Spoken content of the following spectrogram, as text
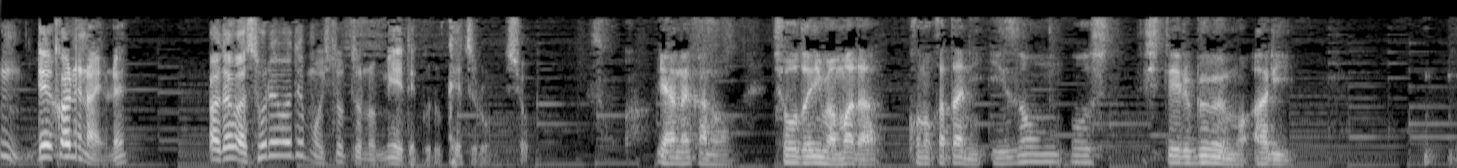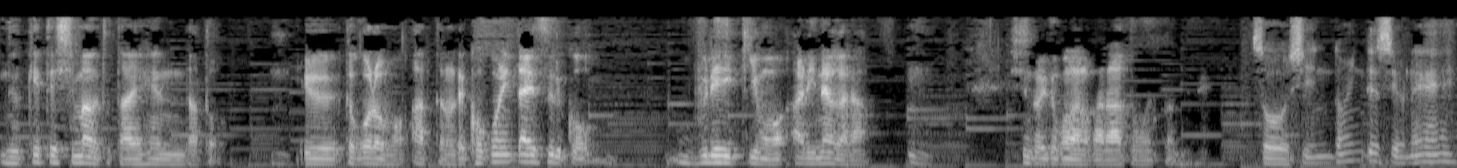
うん、出かねないよね。あ、だからそれはでも一つの見えてくる結論でしょ。そうか。いや、なんかあの、ちょうど今まだこの方に依存をししている部分もあり、抜けてしまうと大変だというところもあったので、ここに対するこう、ブレーキもありながら、うん。しんどいところなのかなと思ったんでね。そう、しんどいんですよね。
